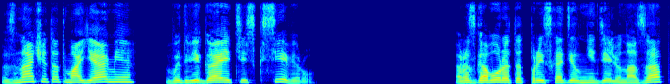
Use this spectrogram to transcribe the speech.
Значит, от Майами выдвигаетесь к северу». Разговор этот происходил неделю назад,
